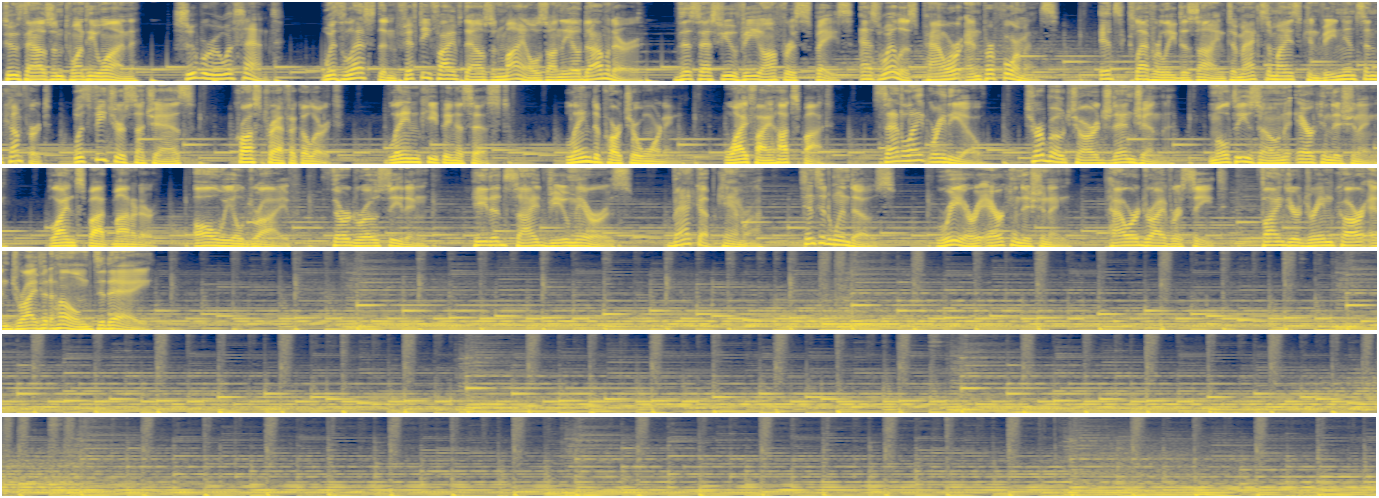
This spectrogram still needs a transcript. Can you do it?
2021 Subaru Ascent. With less than 55,000 miles on the odometer, this SUV offers space as well as power and performance. It's cleverly designed to maximize convenience and comfort with features such as cross-traffic alert, lane keeping assist, lane departure warning, Wi-Fi hotspot, satellite radio, turbocharged engine, multi-zone air conditioning, blind spot monitor, all-wheel drive, third row seating, heated side view mirrors, backup camera, tinted windows, rear air conditioning, power driver seat. Find your dream car and drive it home today.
